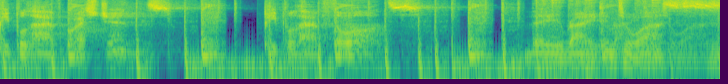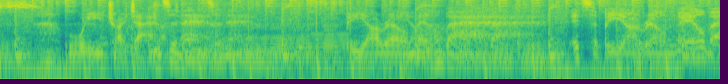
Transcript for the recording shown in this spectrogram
People have questions. People have thoughts. They write into us. We try to answer them. PRL mailbag. It's the BRL mailbag.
